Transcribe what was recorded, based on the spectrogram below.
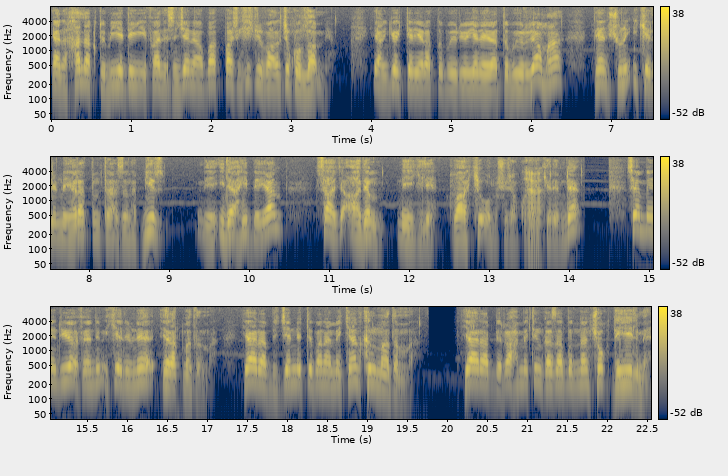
yani halaktu bir yediği ifadesini Cenab-ı Hak başka hiçbir varlık için kullanmıyor. Yani gökleri yarattı buyuruyor, yeri yarattı buyuruyor ama ben şunu iki elimle yarattım tarzına bir e, ilahi beyan sadece Adem'le ilgili vaki olmuş hocam Kur'an-ı Evet. Kerim'de. Sen beni diyor efendim iki elimle yaratmadın mı? Ya Rabbi cenneti bana mekan kılmadın mı? Ya Rabbi rahmetin gazabından çok değil mi?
